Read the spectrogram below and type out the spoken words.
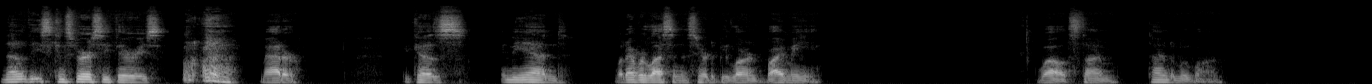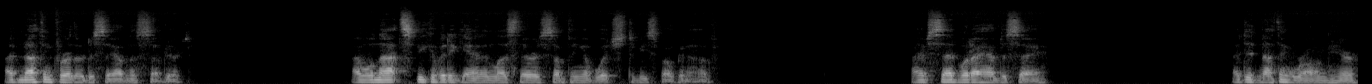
none of these conspiracy theories matter. Because in the end, whatever lesson is here to be learned by me, well, it's time time to move on. I have nothing further to say on this subject. I will not speak of it again unless there is something of which to be spoken of. I have said what I have to say. I did nothing wrong here,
